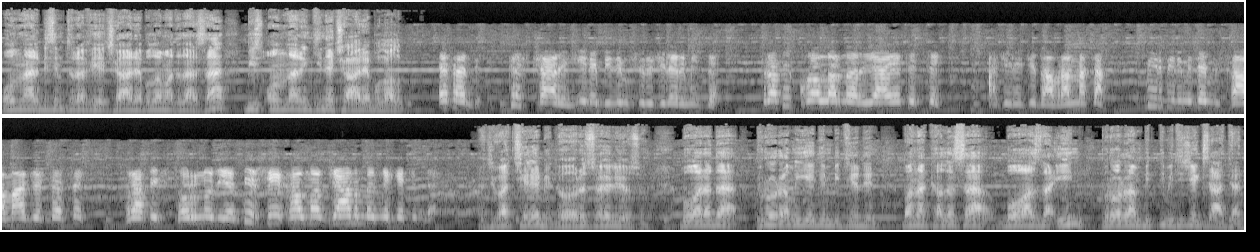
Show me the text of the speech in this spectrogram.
Onlar bizim trafiğe çare bulamadılarsa biz onlarınkine çare bulalım. Efendim, tek çare yine bizim sürücülerimizde. Trafik kurallarına riayet etsek, aceleci davranmasak, birbirimize müsamaha göstersek, trafik sorunu diye bir şey kalmaz canım memleketimde. Hacivat Çelebi doğru söylüyorsun. Bu arada programı yedin bitirdin. Bana kalırsa Boğaz'da in program bitti bitecek zaten.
